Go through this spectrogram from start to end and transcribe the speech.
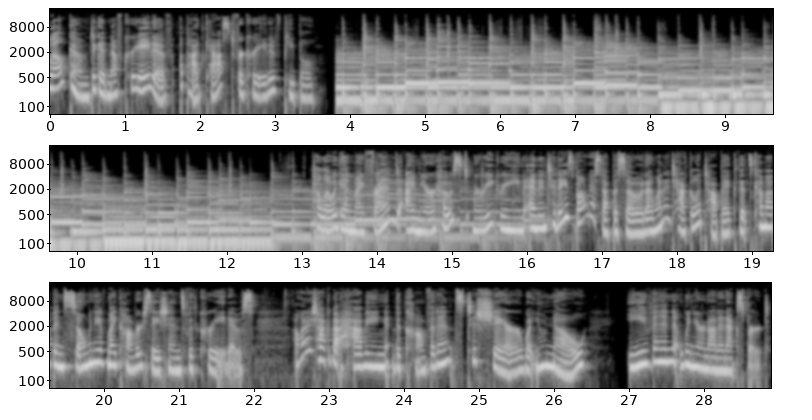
Welcome to Good Enough Creative, a podcast for creative people. Hello again, my friend. I'm your host, Marie Greene, and in today's bonus episode, I want to tackle a topic that's come up in so many of my conversations with creatives. I want to talk about having the confidence to share what you know even when you're not an expert,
